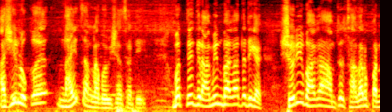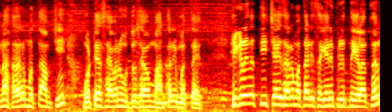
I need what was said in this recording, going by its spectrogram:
अशी लोक नाही चालणार भविष्यासाठी. बट ते ग्रामीण भागात तर ठीक आहे. शहरी भागा आमचं साधारण पन्नास हजार मतं आमची मोठ्या साहेबांना उद्धव साहेब मानणारी मतं आहेत. इकडे जर तीस चाळीस हजार मतांनी सगळ्यांनी प्रयत्न केला तर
